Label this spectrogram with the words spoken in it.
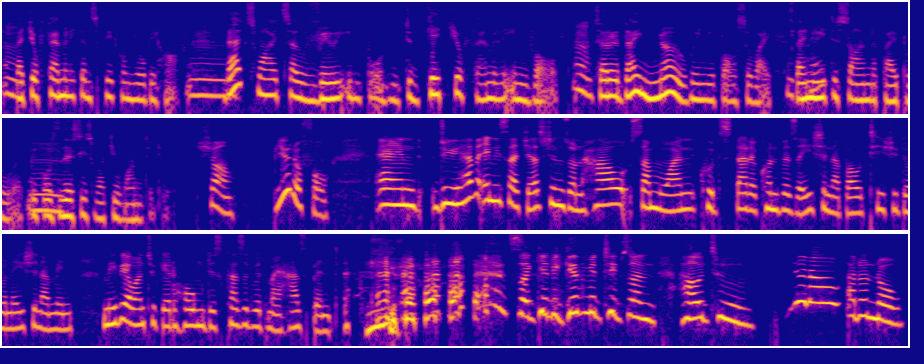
Mm. but your family can speak on your behalf. Mm. That's why it's so very important to get your family involved, Mm. so that they know when you pass away. They need to sign the paperwork because Mm. this is what you want to do. Sure. Beautiful. And do you have any suggestions on how someone could start a conversation about tissue donation? I mean, maybe I want to get home, discuss it with my husband. so can you give me tips on how to, you know, I don't know.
